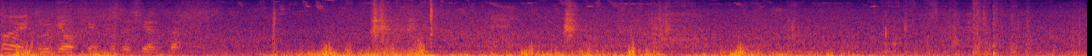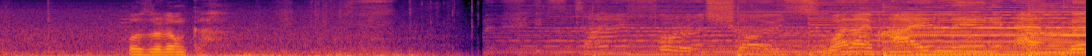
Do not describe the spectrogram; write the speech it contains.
No i drugie okienko dosięte. Pozdrowionka. It's time for a choice while I'm idling at the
